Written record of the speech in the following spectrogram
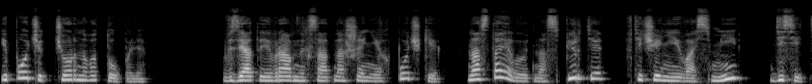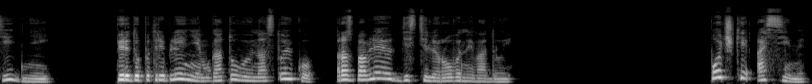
и почек черного тополя. Взятые в равных соотношениях почки настаивают на спирте в течение 8-10 дней. Перед употреблением готовую настойку разбавляют дистиллированной водой. Почки осины.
